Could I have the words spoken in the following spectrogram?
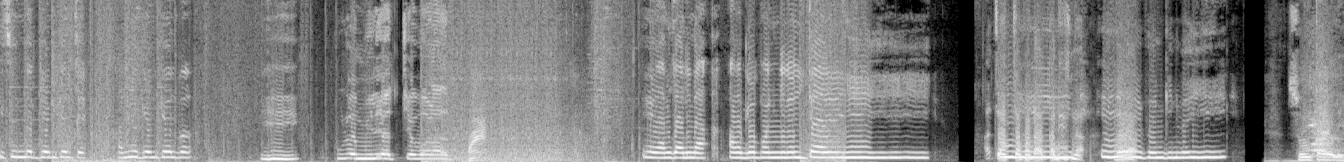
কি সুন্দর গেম খেলছে? আমিও গেম খেলব। ই পুরো মিলে যাচ্ছে বড়া এ, আমি জানি না আমাকে ফোন কিনে দিতে আচ্ছা আচ্ছা ফাটা কাঁদিস না। ফোন কিনবে শোন তাহলে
